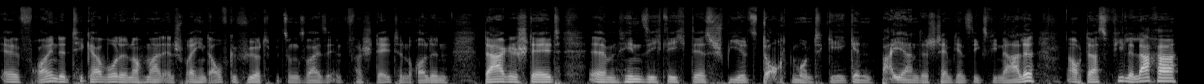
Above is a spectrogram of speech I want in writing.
Elf-Freunde-Ticker wurde nochmal entsprechend aufgeführt, beziehungsweise in verstellten Rollen dargestellt ähm, hinsichtlich des Spiels Dortmund gegen Bayern des Champions League Finale. Auch das viele Lacher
